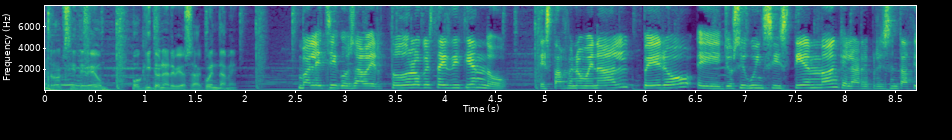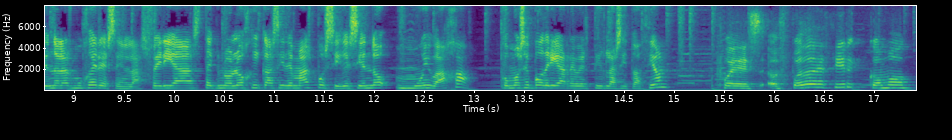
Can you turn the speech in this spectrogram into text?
Roxy, te veo un poquito nerviosa, cuéntame. Vale chicos, a ver, todo lo que estáis diciendo está fenomenal, pero eh, yo sigo insistiendo en que la representación de las mujeres en las ferias tecnológicas y demás pues sigue siendo muy baja. ¿Cómo se podría revertir la situación? Pues os puedo decir cómo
